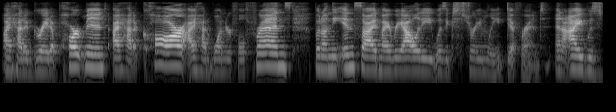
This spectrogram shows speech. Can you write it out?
I had a great apartment, I had a car, I had wonderful friends, but on the inside, my reality was extremely different. And I was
